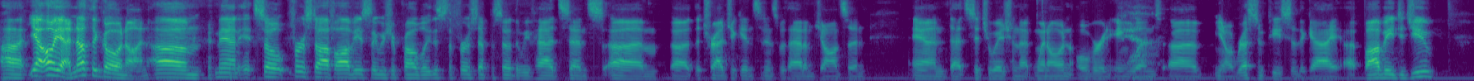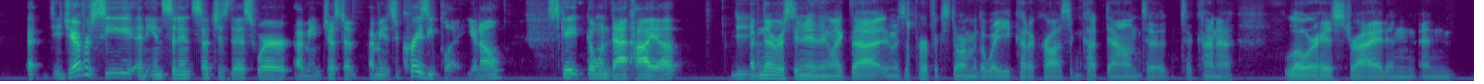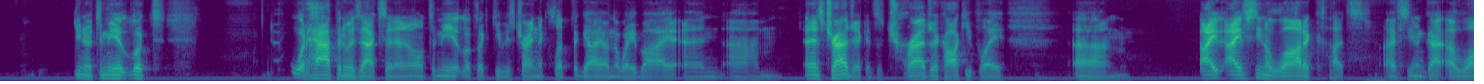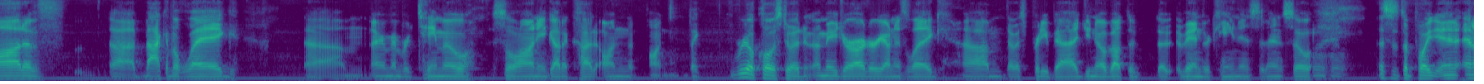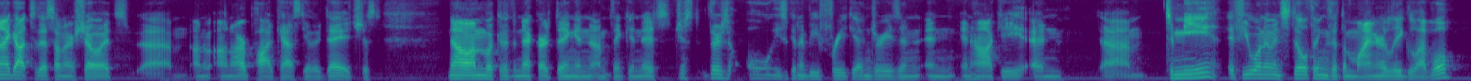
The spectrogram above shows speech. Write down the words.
Uh, yeah. Oh yeah. Nothing going on. Um, man. It, so first off, obviously, we should probably. This is the first episode that we've had since um, uh, the tragic incidents with Adam Johnson and that situation that went on over in England. Yeah. Uh, you know, rest in peace to the guy. Uh, Bobby, did you uh, did you ever see an incident such as this where I mean, just a I mean, it's a crazy play, you know, skate going that high up. I've never seen anything like that. It was a perfect storm of the way he cut across and cut down to to kind of lower his stride and and you know, to me it looked what happened was accidental. To me, it looked like he was trying to clip the guy on the way by, and um, and it's tragic. It's a tragic hockey play. Um, I, I've seen a lot of cuts. I've seen a, a lot of uh, back of the leg. Um, I remember Teemu Selanne got a cut on on like real close to a, a major artery on his leg. Um, that was pretty bad. You know about the, the Evander Kane incident. So mm-hmm. this is the point, and, and, I got to this on our show. It's um, on on our podcast the other day. It's just now I'm looking at the neck guard thing, and I'm thinking it's just there's always going to be freak injuries in in, in hockey. And um, to me, if you want to instill things at the minor league level,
